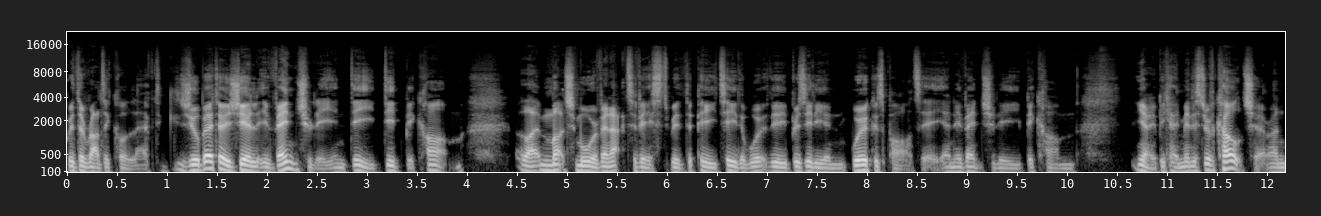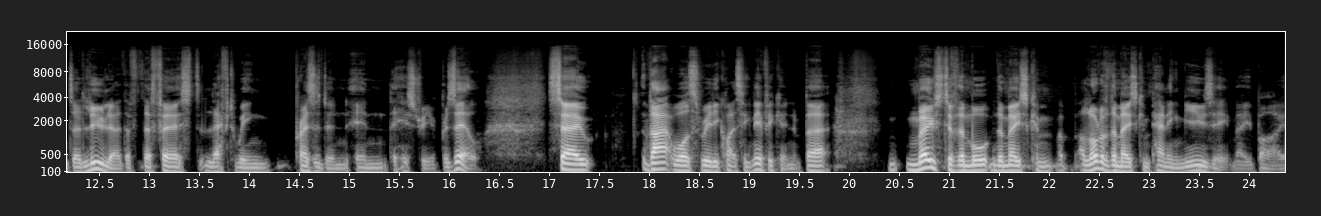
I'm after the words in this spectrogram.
with the radical left. Gilberto Gil eventually, indeed, did become like much more of an activist with the PT, the the Brazilian Workers' Party, and eventually become, you know, became Minister of Culture under Lula, the, the first left wing president in the history of Brazil. So that was really quite significant, but most of the more the most com- a lot of the most compelling music made by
